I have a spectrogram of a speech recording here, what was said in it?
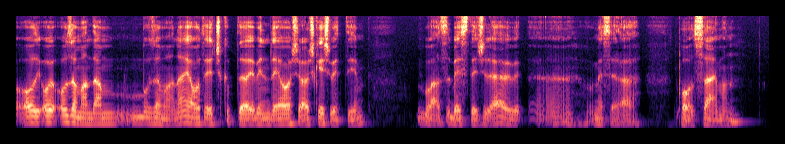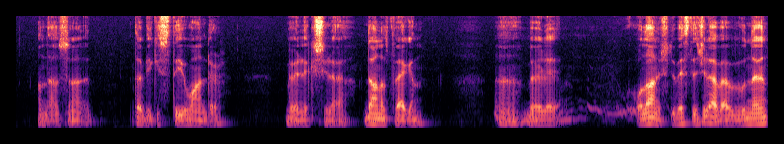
o, o, o zamandan bu zamana ya ortaya çıkıp da benim de yavaş yavaş keşfettiğim bazı besteciler e, mesela Paul Simon ondan sonra tabii ki Steve Wonder böyle kişiler. Donald Fagan e, böyle olağanüstü besteciler var. Bunların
